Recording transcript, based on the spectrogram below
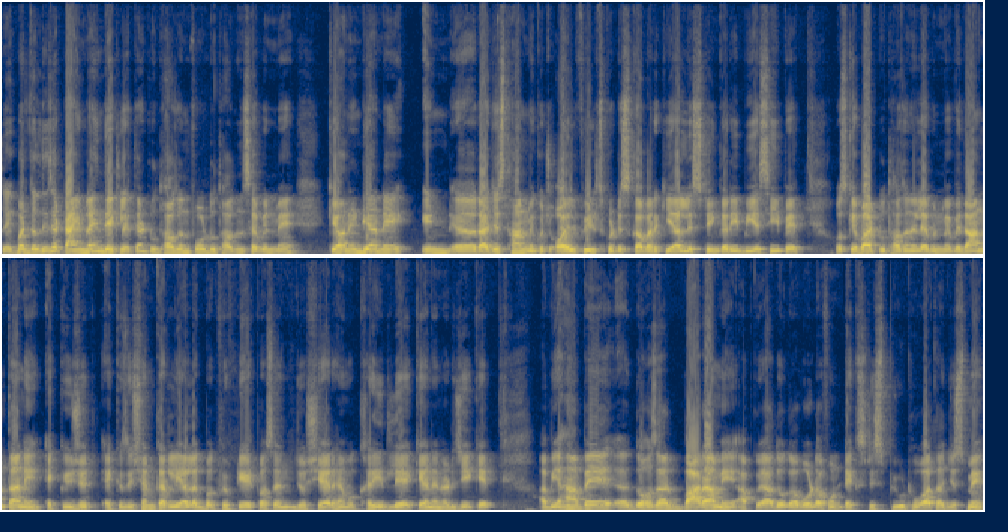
तो एक बार जल्दी से टाइमलाइन देख लेते हैं 2004-2007 में क्योन इंडिया ने इन राजस्थान में कुछ ऑयल फील्ड्स को डिस्कवर किया लिस्टिंग करी बीएसई पे। उसके बाद 2011 में वेदांता ने एक्विजिशन कर लिया, लगभग 58 परसेंट जो शेयर हैं वो खरीद लिए क्योन एनर्जी के। अब यहाँ पे 2012 में आपको याद होगा वोडाफोन टैक्स डिस्प्यूट हुआ था, जिसमें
